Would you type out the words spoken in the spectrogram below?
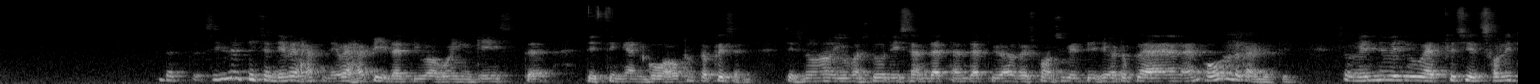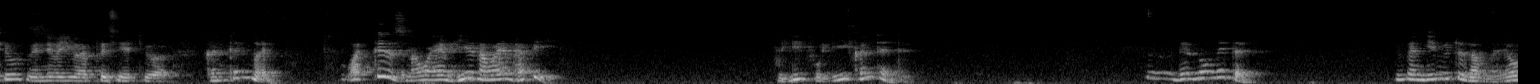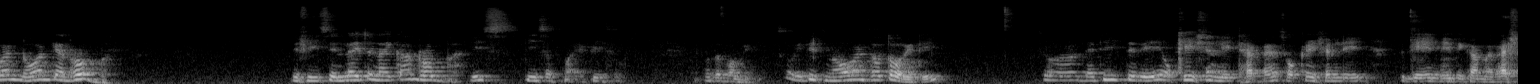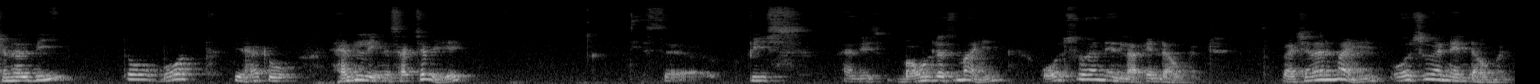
That civilization never, ha never happy that you are going against the, this thing and go out of the prison. Says, no, no, you must do this and that and that, you have responsibilities, you have to plan and all the kind of thing. So whenever you appreciate solitude, whenever you appreciate your contentment, what else? Now I am here, now I am happy. Fully, fully contented. There is no method. You can give it to someone, no one, no one can rob. If he is enlightened, I can't rob his peace of mind, peace of the moment. So it is no one's authority. So that is the way occasionally it happens. Occasionally again we become a rational being. So both we have to handle in such a way this uh, peace and this boundless mind also an endowment. Rational mind also an endowment.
